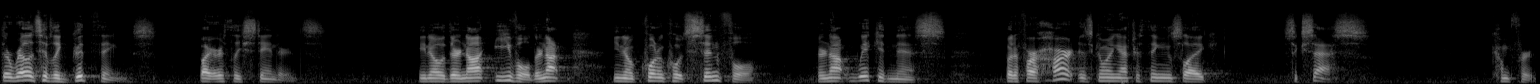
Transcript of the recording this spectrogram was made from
they're relatively good things by earthly standards. You know, they're not evil, they're not, you know, quote unquote sinful, they're not wickedness. But if our heart is going after things like success, comfort,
